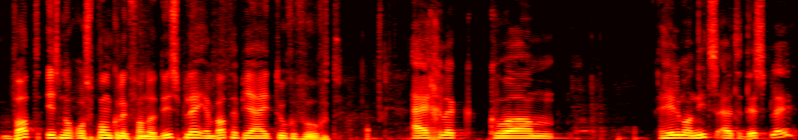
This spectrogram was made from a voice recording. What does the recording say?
Wat is nog oorspronkelijk van de display en wat heb jij toegevoegd? Eigenlijk kwam helemaal niets uit de display.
